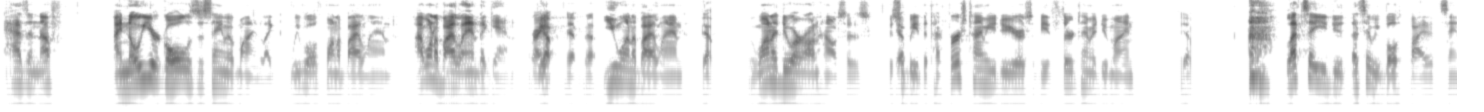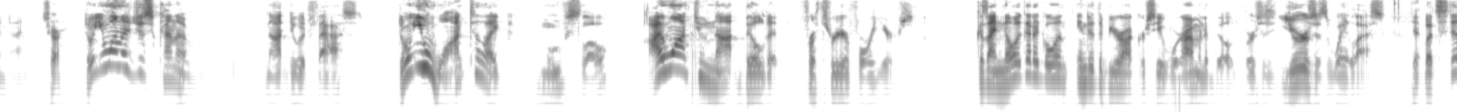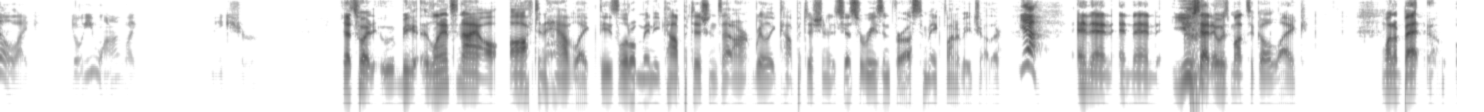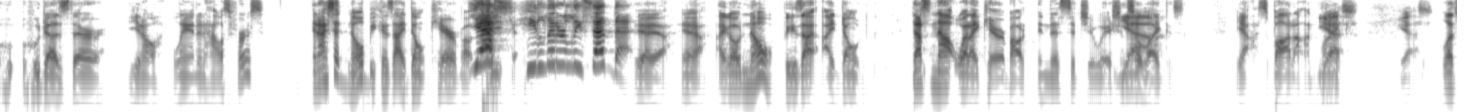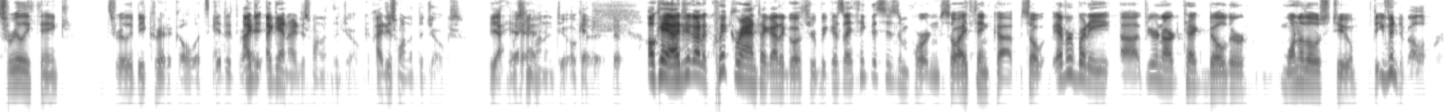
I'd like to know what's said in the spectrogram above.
has enough. I know your goal is the same as mine. Like we both want to buy land. I want to buy land again, right? Yep. Yep. Yep. You want to buy land. Yep. We want to do our own houses. This will be the ti- first time you do yours. It'll be the third time I do mine. Yep. Let's say you do. Let's say we both buy it at the same time. Sure. Don't you want to just kind of not do it fast? Don't you want to like move slow? I want to not build it for three or four years because I know I got to go in, into the bureaucracy of where I'm going to build versus yours is way less. Yeah. But still, like, don't you want to like make sure? That's what Lance and I all often have like these little mini competitions that aren't really competition. It's just a reason for us to make fun of each other. Yeah. And then and then you said it was months ago. Like, want to bet who, who does their you know land and house first? And I said no because I don't care about. Yes, he literally said that. Yeah, yeah, yeah. yeah. I go no because I I don't. That's not what I care about in this situation. So like, yeah, spot on. Like, Yes. Yes. let's really think. Let's really be critical. Let's get it I right. ju- again, I just wanted the joke. I just wanted the jokes. yeah, yeah, Which yeah. he wanted to. Okay. Okay, I just got a quick rant I got to go through because I think this is important. So I think uh, so. Everybody, uh, if you're an architect, builder, one of those two, even developer,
